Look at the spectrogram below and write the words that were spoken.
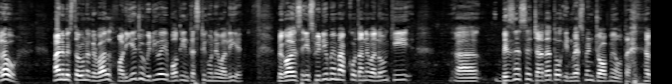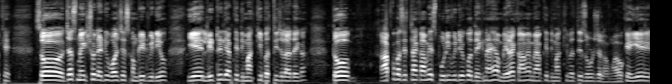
Hello my name is Tarun Agarwal और ये जो वीडियो है ये बहुत ही इंटरेस्टिंग होने वाली है। बिकॉज़ इस वीडियो में मैं आपको बताने वाला हूँ कि बिज़नेस से ज़्यादा तो इन्वेस्टमेंट जॉब में होता है okay so just make sure that you watch this complete video ये लिटरली आपके दिमाग की बत्ती जला देगा। तो आपको बस इतना काम है इस पूरी वीडियो को देखना है और मेरा काम है मैं आपके दिमाग की बत्ती ज़रूर जलाऊँगा ओके ये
